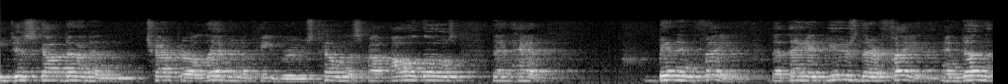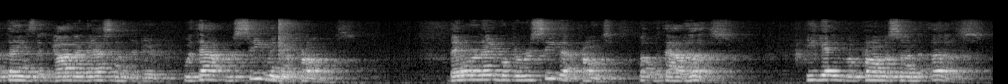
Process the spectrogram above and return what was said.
he just got done in chapter 11 of Hebrews telling us about all those that had been in faith, that they had used their faith and done the things that God had asked them to do without receiving the promise. They weren't able to receive that promise, but without us. He gave a promise unto us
